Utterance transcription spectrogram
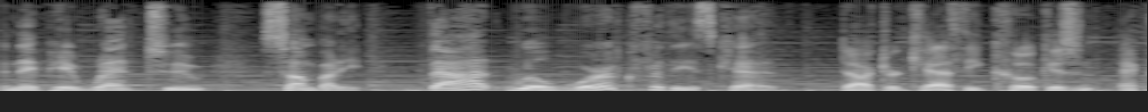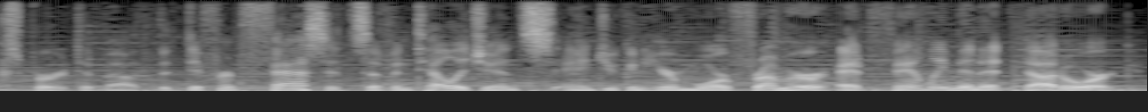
and they pay rent to somebody. That will work for these kids. Dr. Kathy Koch is an expert about the different facets of intelligence, and you can hear more from her at FamilyMinute.org.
